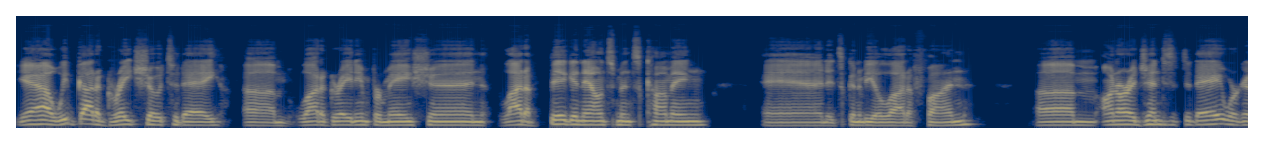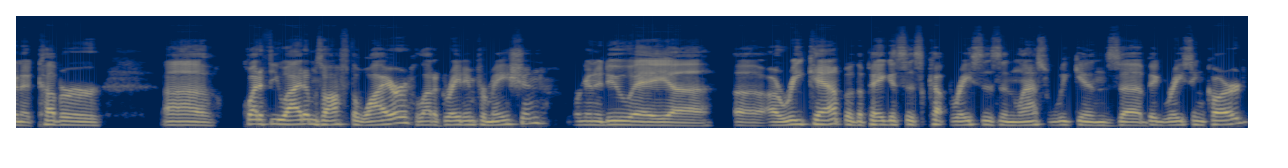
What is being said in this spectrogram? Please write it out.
Yeah, we've got a great show today. Um, a lot of great information, a lot of big announcements coming, and it's going to be a lot of fun. Um, on our agenda today, we're going to cover uh, quite a few items off the wire, a lot of great information. We're going to do a, uh, a, a recap of the Pegasus Cup races and last weekend's uh, big racing card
